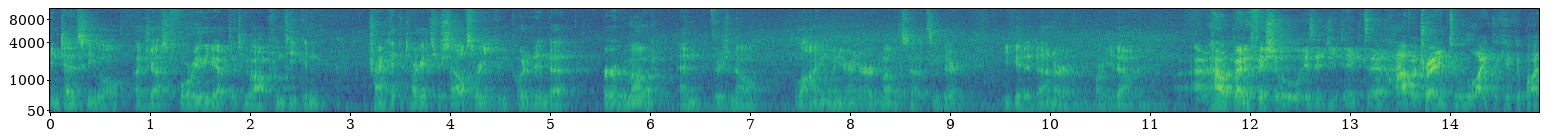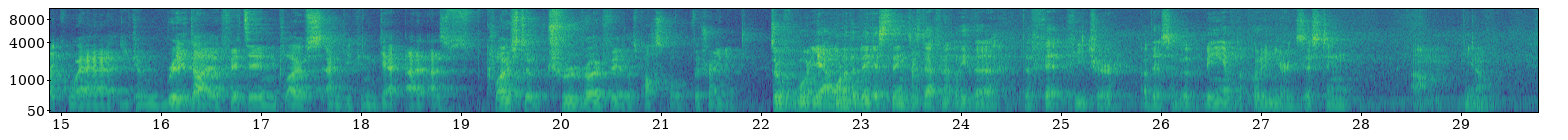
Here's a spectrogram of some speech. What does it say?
intensity will adjust for you. You have the two options. You can try and hit the targets yourselves, or you can put it into erg mode, and there's no line when you're in erg mode, so it's either you get it done or, or you don't. Uh, how beneficial is it, do you think, to have a training tool like the KICKR bike where you can really dial your fit in close and you can get uh, as close to true road feel as possible for training? So well, yeah, one of the biggest things is definitely the, the fit feature of this, of being able to put in your existing, um, you know,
